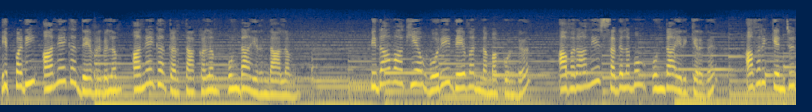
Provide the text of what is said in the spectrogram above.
இப்படி அநேக தேவர்களும் அநேக கர்த்தாக்களும் உண்டாயிருந்தாலும் பிதாவாகிய ஒரே தேவன் நமக்குண்டு. அவராலே சகலமும் உண்டாயிருக்கிறது. அவருக்கென்று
